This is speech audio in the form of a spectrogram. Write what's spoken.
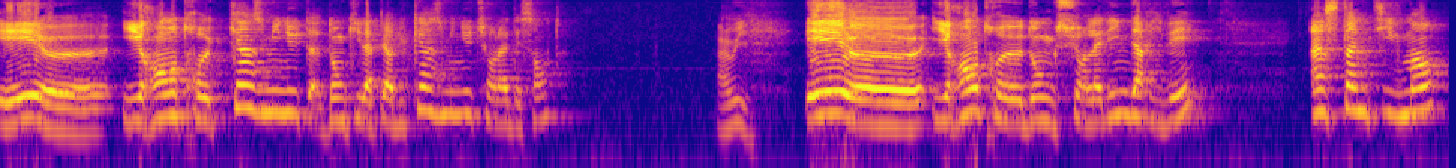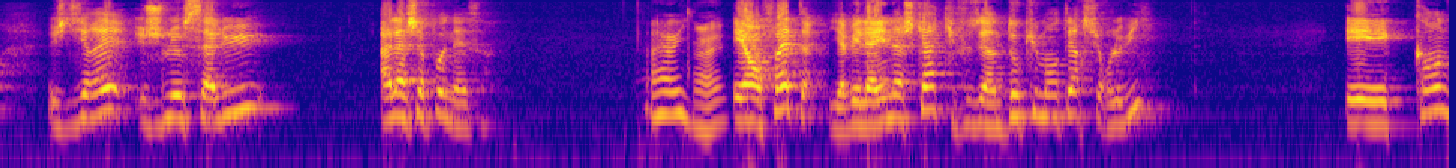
Et euh, il rentre 15 minutes, donc il a perdu 15 minutes sur la descente. Ah oui. Et il rentre donc sur la ligne d'arrivée. Instinctivement, je dirais, je le salue à la japonaise. Ah oui. Et en fait, il y avait la NHK qui faisait un documentaire sur lui. Et quand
